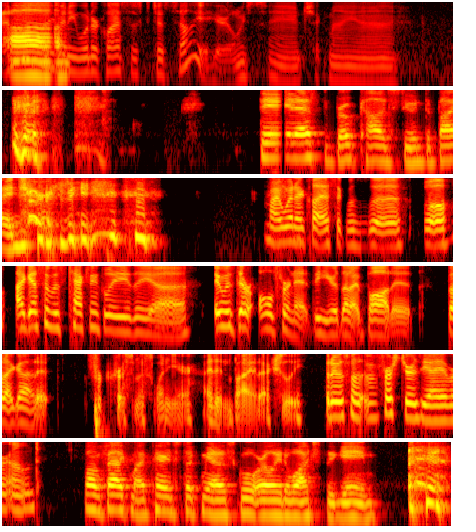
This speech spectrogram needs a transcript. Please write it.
I don't know if uh, any winter classes to sell you here. Let me see. Check my. Uh... Dan asked the broke college student to buy a jersey. My Winter Classic was the well, I guess it was technically the uh it was their alternate the year that I bought it, but I got it for Christmas one year. I didn't buy it actually, but it was my, the first jersey I ever owned. Fun fact: my parents took me out of school early to watch the game.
